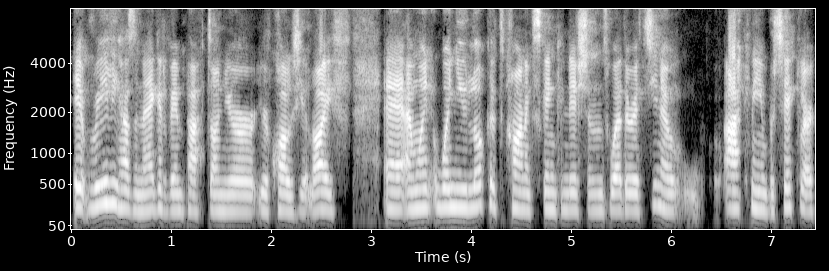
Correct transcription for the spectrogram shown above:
it really has a negative impact on your, your quality of life. Uh, and when, when you look at chronic skin conditions, whether it's, you know, acne in particular,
